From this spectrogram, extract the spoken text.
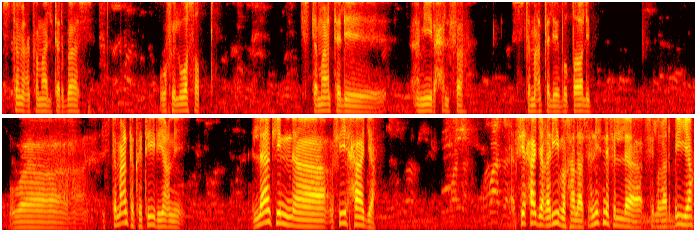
بستمع كمال ترباس وفي الوسط استمعت لأمير حلفة استمعت لأبو طالب واستمعت كثير يعني. لكن آه، في حاجة في حاجة غريبة خلاص. نحن في في الغربية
